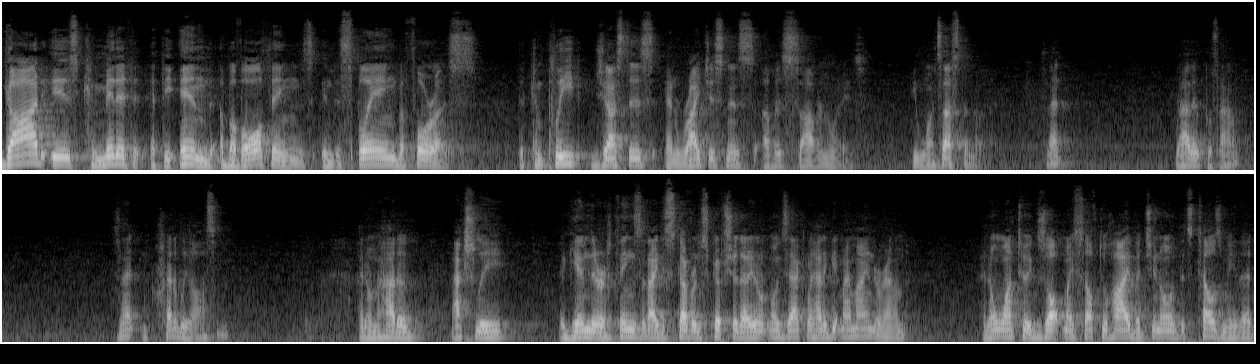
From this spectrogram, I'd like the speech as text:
God is committed at the end, above all things, in displaying before us the complete justice and righteousness of his sovereign ways. He wants us to know that. Isn't that rather profound? Isn't that incredibly awesome? I don't know how to actually, again, there are things that I discover in Scripture that I don't know exactly how to get my mind around. I don't want to exalt myself too high, but you know, this tells me that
